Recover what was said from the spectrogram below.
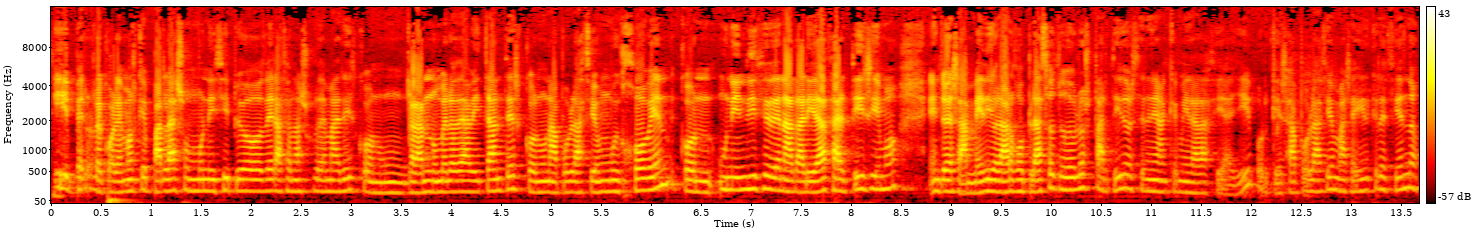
Y pero recordemos que Parla es un municipio de la zona sur de Madrid con un gran número de habitantes, con una población muy joven, con un índice de natalidad altísimo, entonces a medio largo plazo todos los partidos tendrían que mirar hacia allí porque esa población va a seguir creciendo,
